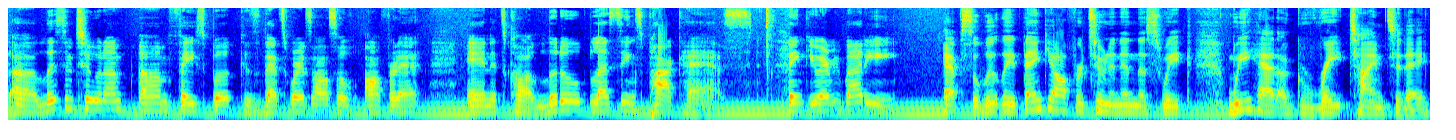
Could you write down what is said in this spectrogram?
uh, listen to it on um, Facebook because that's where it's also offered at, and it's called Little Blessings Podcast. Thank you, everybody. Absolutely. Thank y'all for tuning in this week. We had a great time today.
